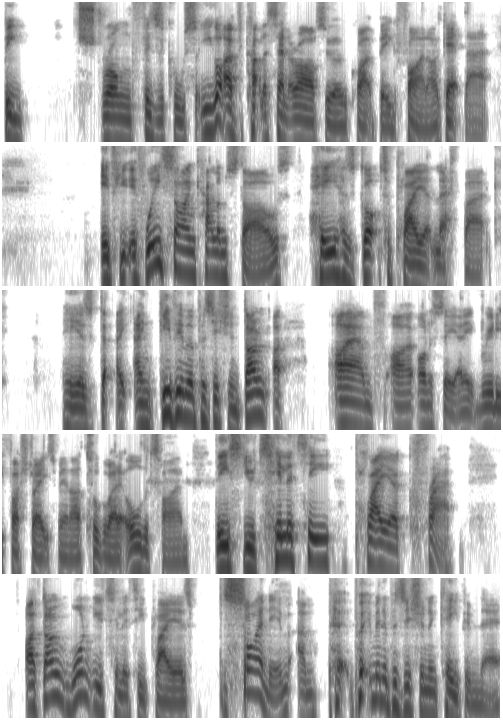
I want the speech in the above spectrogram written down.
big, strong, physical. So you got to have a couple of centre halves who are quite big. Fine, I get that. If you if we sign Callum Styles, he has got to play at left back. He has and give him a position. Don't. I, I am I, honestly, and it really frustrates me, and I talk about it all the time. These utility player crap. I don't want utility players. Sign him and put, put him in a position and keep him there.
